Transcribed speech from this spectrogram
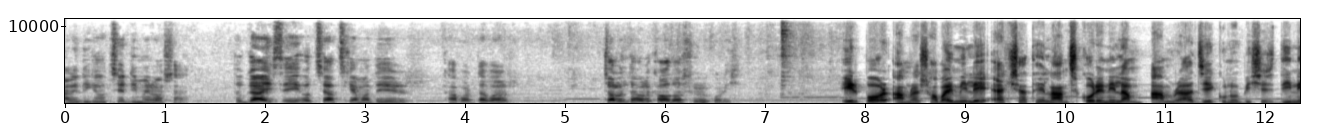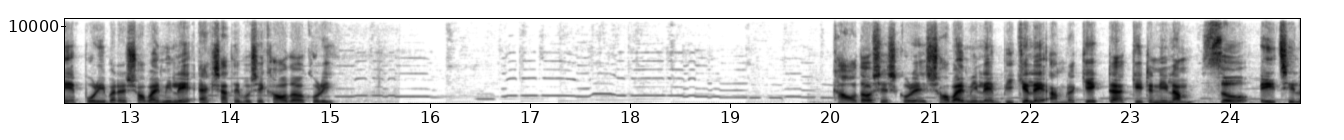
আর এদিকে হচ্ছে ডিমের রসা। তো গাইস এই হচ্ছে আজকে আমাদের খাবার দাবার চলেন তাহলে খাওয়া দাওয়া শুরু করি। এরপর আমরা সবাই মিলে একসাথে লাঞ্চ করে নিলাম। আমরা যে কোনো বিশেষ দিনে পরিবারের সবাই মিলে একসাথে বসে খাওয়া দাওয়া করি। খাওয়া দাওয়া শেষ করে সবাই মিলে বিকেলে আমরা কেকটা কেটে নিলাম। সো এই ছিল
